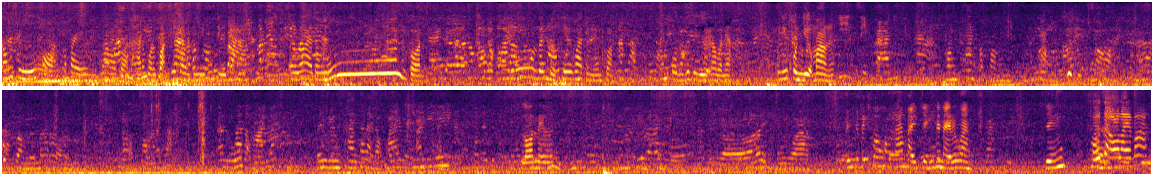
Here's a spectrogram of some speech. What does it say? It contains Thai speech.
ต้องซื้อของเข้าไปไหว้ก่อนนะคะทุกคนก่อนที่เราจะมีต้องซื้อจากไปไหว้ตรงนู้นก่อนนู้นเป็นเหมือนผู้ไหว้ตรงนู้นก่อนคนก็จะเยอะนะวันเนี้ยวันนี้คนเยอะมากเลยยี่สิบค่ะยี่สิบ ห้าทางข้างเอากล่องนี้กล่องกล่องกล่องเลยมากกล่องกล่องละค่ะอันรู้ดอกไม้ปะเป็นเงินทานเท่าไหร่ดอกไม้อันนี้ร้อนไหมเอิญร้อยบัวเป็นจะไปเข้าห้องน้ำไหนเจ๋งไปไหนรู้ป่ะเจ๋งเขาจะเอาอะไรบ้าง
